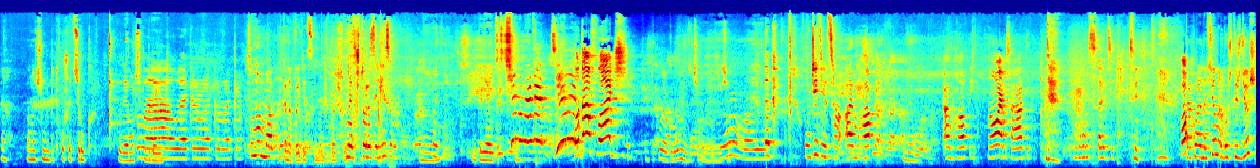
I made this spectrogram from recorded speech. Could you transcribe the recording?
На. Он очень любит кушать с рук, когда ему с рук дают. Вау, лака, лака, лака. Это нормально. Как она пойдет с ним, он же большой. Она его что, разрезала? Это я и Зачем она это делает? Вот фадж. Он такой огромный, зачем она его несет? Так, учительница, I'm happy. I'm happy. No, I'm sad. I'm sad. Так, ладно, все, Маргош, ты ждешь?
